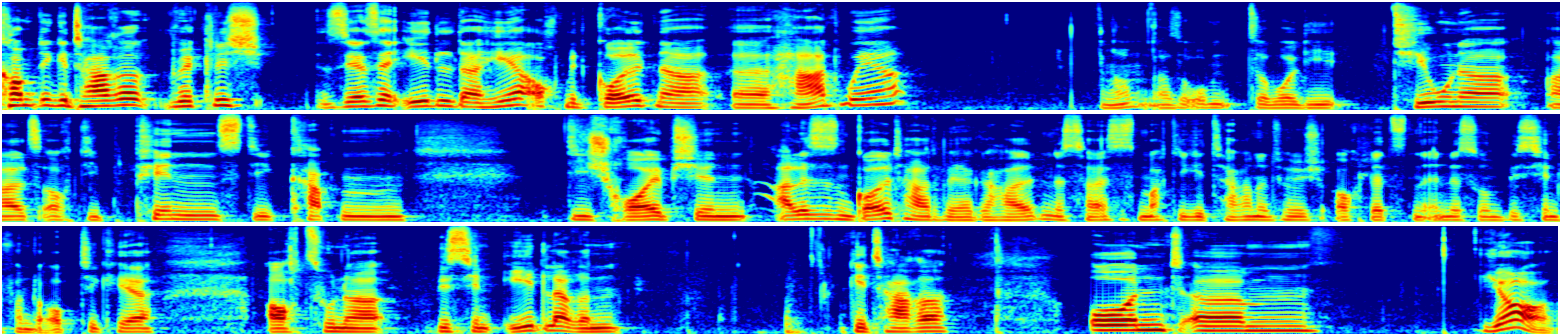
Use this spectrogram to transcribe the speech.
kommt die Gitarre wirklich sehr, sehr edel daher, auch mit goldener äh, Hardware. Ja, also oben sowohl die Tuner als auch die Pins, die Kappen, die Schräubchen, alles ist in Goldhardware gehalten. Das heißt, es macht die Gitarre natürlich auch letzten Endes so ein bisschen von der Optik her auch zu einer bisschen edleren Gitarre. Und ähm, ja,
